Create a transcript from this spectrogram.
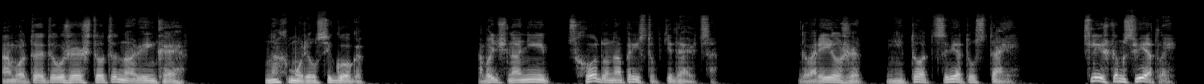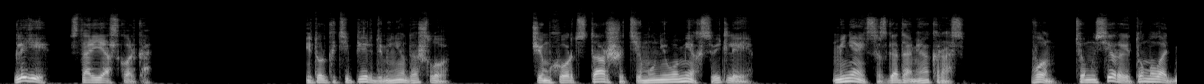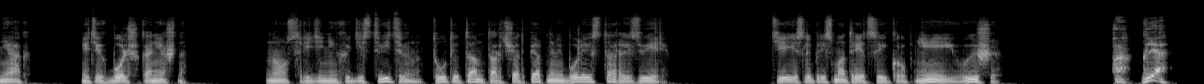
«А вот это уже что-то новенькое», — нахмурился Гога. «Обычно они сходу на приступ кидаются. Говорил же, не тот цвет у стаи. Слишком светлый. Гляди, старья сколько». И только теперь до меня дошло. Чем Хорд старше, тем у него мех светлее. Меняется с годами окрас. Вон, темно-серый, то молодняк. Этих больше, конечно но среди них и действительно тут и там торчат пятнами более старые звери. Те, если присмотреться, и крупнее, и выше. «А, гля!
